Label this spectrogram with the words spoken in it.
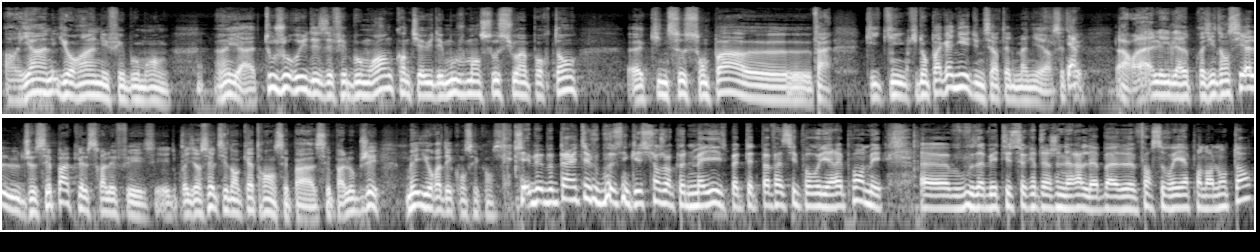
alors, il y, aura un effet boomerang. Hein, il y a toujours eu des effets boomerang quand il y a eu des mouvements sociaux importants euh, qui ne se sont pas, euh, enfin, qui, qui, qui n'ont pas gagné d'une certaine manière. C'était, alors la, présidentielle, je ne sais pas quel sera l'effet. La présidentielle, c'est dans quatre ans, c'est pas, c'est pas l'objet, mais il y aura des conséquences. Permettez, je vous pose une question, Jean-Claude Mailly. C'est peut-être pas facile pour vous d'y répondre, mais euh, vous avez été secrétaire général de Force ouvrière pendant longtemps.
